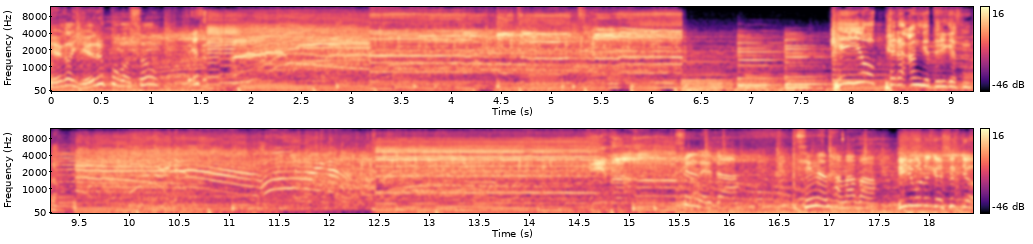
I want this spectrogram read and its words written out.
얘가 얘를 뽑았어? KO 패를 안겨드리겠습니다. 실내자. 지는 하나다. 미리 보는 결승전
